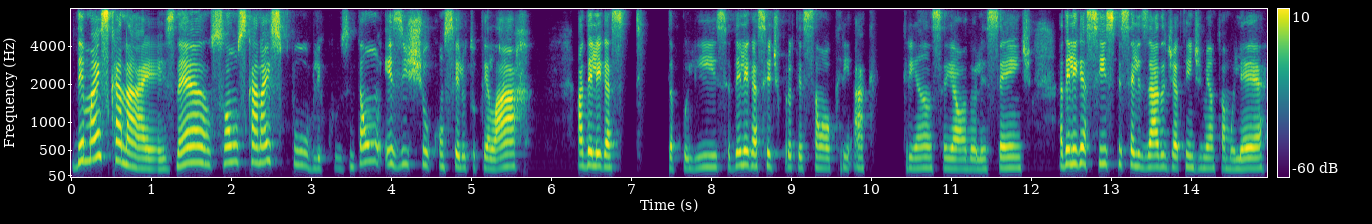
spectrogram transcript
Demais canais, né, são os canais públicos. Então, existe o Conselho Tutelar, a Delegacia da Polícia, Delegacia de Proteção ao, à criança e ao adolescente, a Delegacia Especializada de Atendimento à Mulher,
